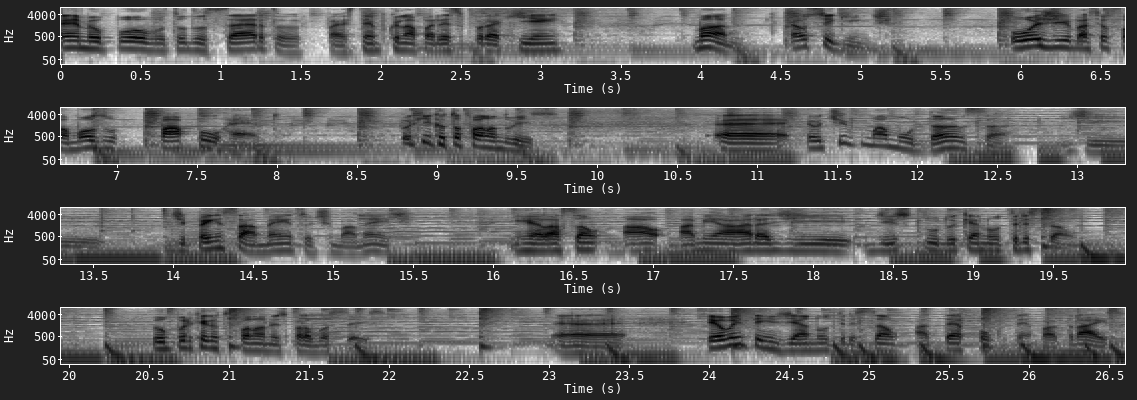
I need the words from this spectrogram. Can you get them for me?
aí, meu povo, tudo certo? Faz tempo que eu não apareço por aqui, hein? Mano, é o seguinte. Hoje vai ser o famoso papo reto. Por que, que eu tô falando isso? É, eu tive uma mudança de, de pensamento ultimamente em relação à minha área de, de estudo, que é nutrição. O porquê que eu tô falando isso para vocês? É, eu entendi a nutrição até pouco tempo atrás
